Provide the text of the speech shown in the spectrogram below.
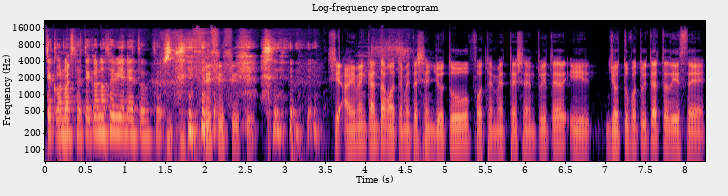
Te conoce, te conoce bien entonces. Sí, sí, sí, sí. Sí, a mí me encanta cuando te metes en YouTube o te metes en Twitter y YouTube o Twitter te dice,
